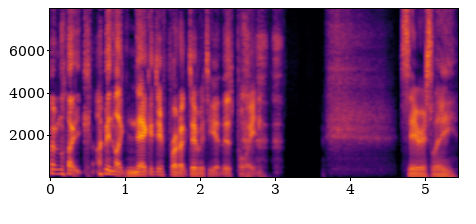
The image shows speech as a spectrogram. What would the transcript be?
I'm like, I'm in like negative productivity at this point. Seriously,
